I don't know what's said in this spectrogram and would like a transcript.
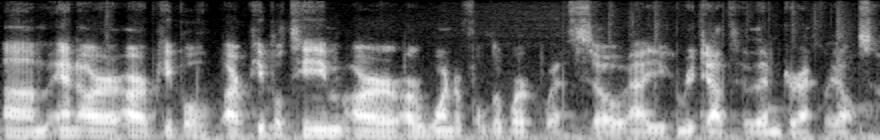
um, and our, our people our people team are, are wonderful to work with. So uh, you can reach out to them directly also.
